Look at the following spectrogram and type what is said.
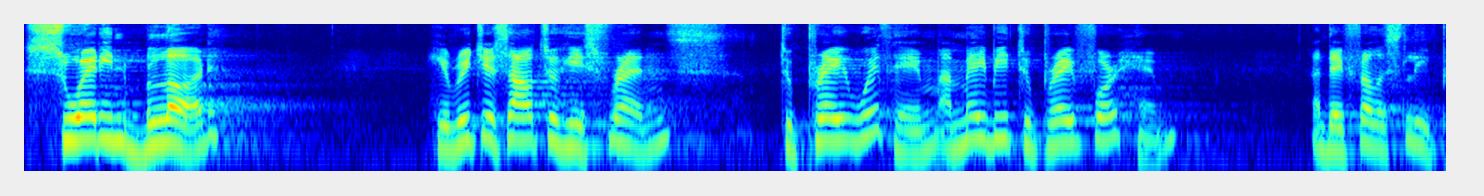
sweating blood. He reaches out to his friends to pray with him and maybe to pray for him, and they fell asleep.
